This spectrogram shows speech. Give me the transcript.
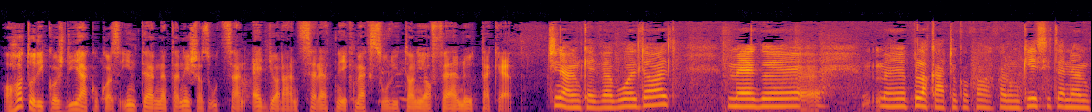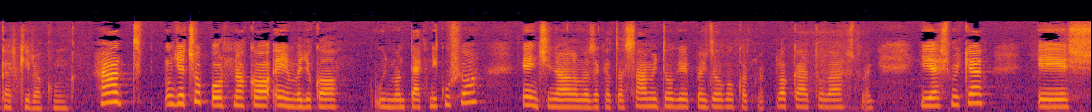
A hatodikos diákok az interneten és az utcán egyaránt szeretnék megszólítani a felnőtteket. Csinálunk egy weboldalt, meg plakátokat akarunk készíteni, amiket kirakunk. Hát, ugye a csoportnak a, én vagyok a úgymond technikusa. Én csinálom ezeket a számítógépes dolgokat, meg plakátolást, meg ilyesmiket, és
